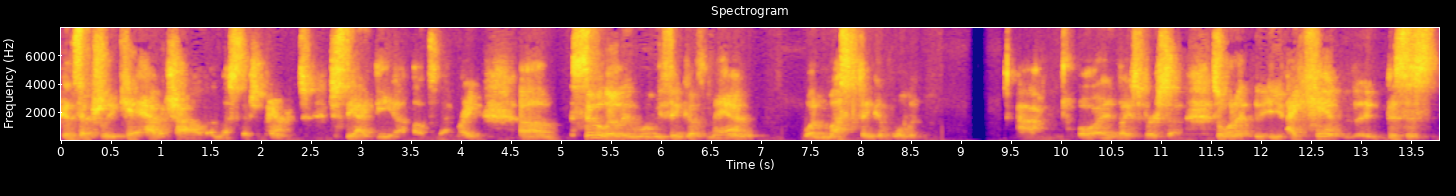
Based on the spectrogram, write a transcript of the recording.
Conceptually, you can't have a child unless there's a parent. Just the idea of them, right? Um, similarly, when we think of man, one must think of woman. Ah, or and vice versa. So when I, I can't, this is,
